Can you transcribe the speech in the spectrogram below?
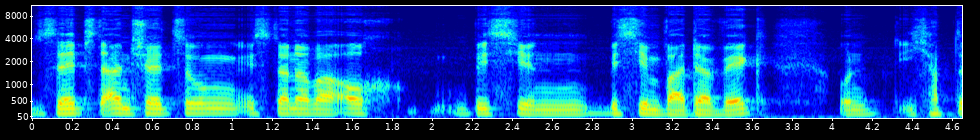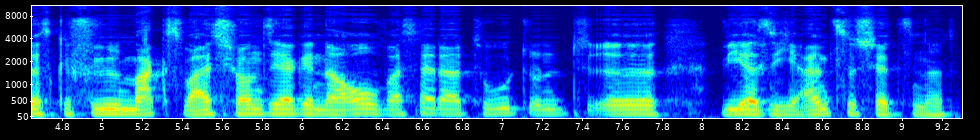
Selbsteinschätzung ist dann aber auch ein bisschen, bisschen weiter weg. Und ich habe das Gefühl, Max weiß schon sehr genau, was er da tut und äh, wie er sich einzuschätzen hat.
